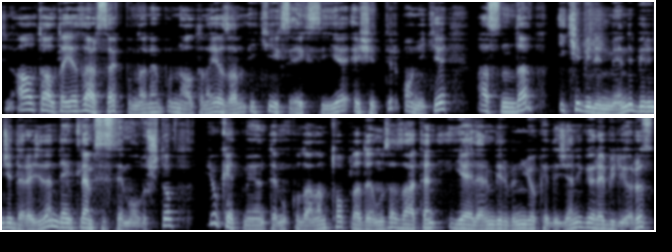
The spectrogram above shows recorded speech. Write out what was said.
Şimdi alt alta yazarsak bunları bunun altına yazalım. 2x eksi y eşittir 12. Aslında iki bilinmeyeni birinci dereceden denklem sistemi oluştu. Yok etme yöntemi kullanalım. Topladığımızda zaten y'lerin birbirini yok edeceğini görebiliyoruz.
